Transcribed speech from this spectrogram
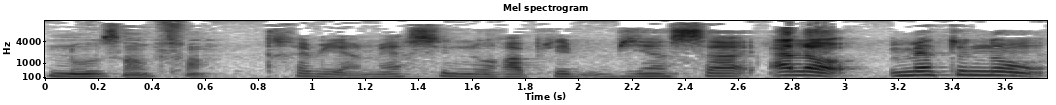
nos enfants. Très bien, merci de nous rappeler bien ça. Alors maintenant,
